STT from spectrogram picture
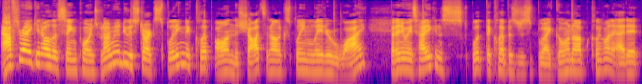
After I get all the sync points, what I'm going to do is start splitting the clip on the shots, and I'll explain later why. But anyways, how you can split the clip is just by going up, click on edit,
